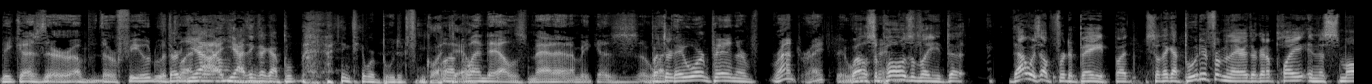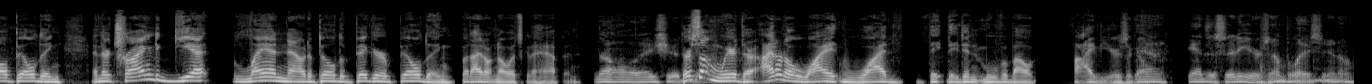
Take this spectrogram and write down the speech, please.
Because they're uh, of their feud with Yeah, Glendale. yeah, I think they got. I think they were booted from Well, Glendale. Glendale's mad at them because of what, they're- weren't paying their rent, right? They Well, supposedly the, that was up for debate, but so they got booted from there. They're going to play in the small building, and they're trying to get land now to build a bigger building, but I don't know what's going to happen. no, they should. There's something weird there. I don't know why why they, they didn't move about five years ago. yeah, Kansas City or someplace, you know.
